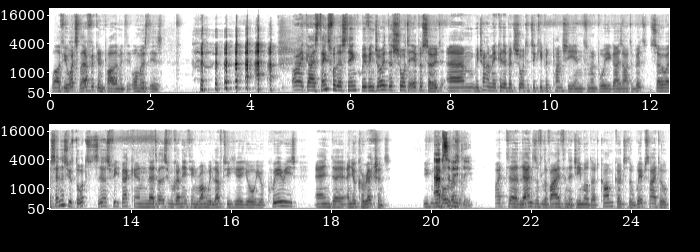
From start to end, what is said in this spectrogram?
Well, if you watch the African Parliament, it almost is. All right, guys, thanks for listening. We've enjoyed this shorter episode. Um, we're trying to make it a bit shorter to keep it punchy and to not bore you guys out a bit. So uh, send us your thoughts, send us feedback, and uh, tell us if we've got anything wrong. We'd love to hear your, your queries and uh, and your corrections. You can get hold of us Absolutely. at uh, landsofleviathan at gmail.com. Go to the website or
